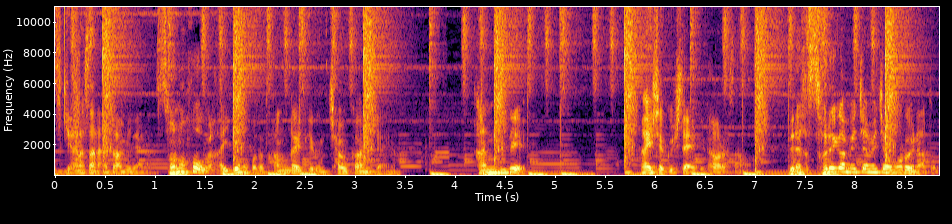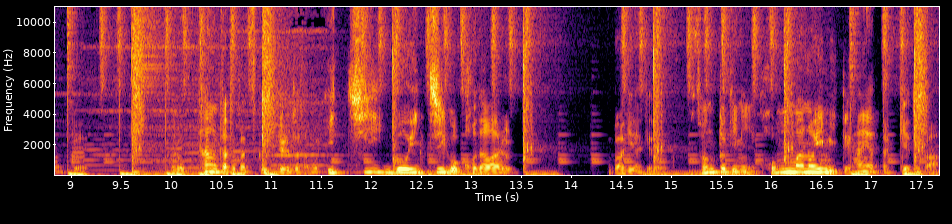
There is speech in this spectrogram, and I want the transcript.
突き放さなあかんみたいな。その方が相手のこと考えてるんちゃうかみたいな。感じで解釈したんやけど俵さんは。でなんかそれがめちゃめちゃおもろいなと思って。でも短歌とか作ってるとさもう一語一語こだわるわけだけどその時にほんまの意味って何やったっけとか。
